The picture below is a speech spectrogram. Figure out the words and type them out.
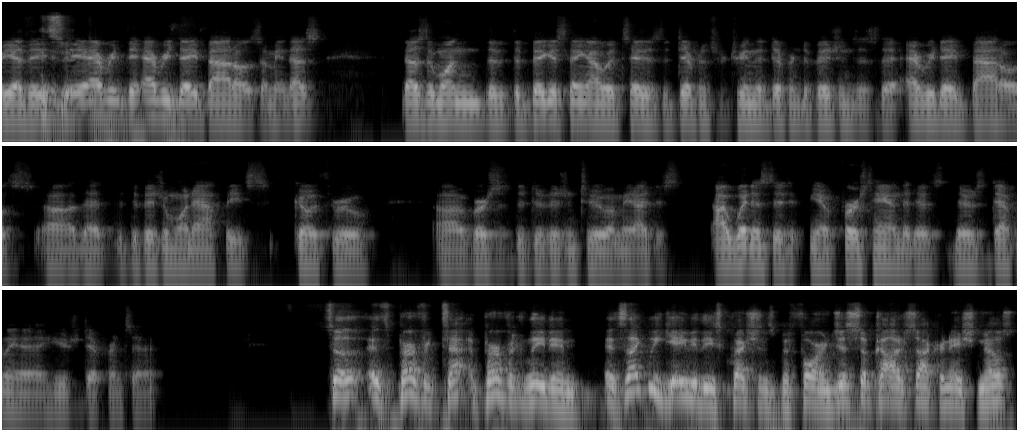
But yeah, the, the every the everyday battles. I mean, that's that's the one the, the biggest thing i would say is the difference between the different divisions is the everyday battles uh, that the division one athletes go through uh, versus the division two i mean i just i witnessed it you know firsthand that is there's definitely a huge difference in it so it's perfect perfect lead in it's like we gave you these questions before and just so college soccer nation knows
